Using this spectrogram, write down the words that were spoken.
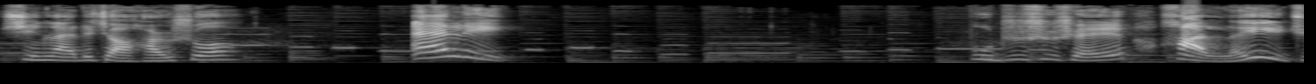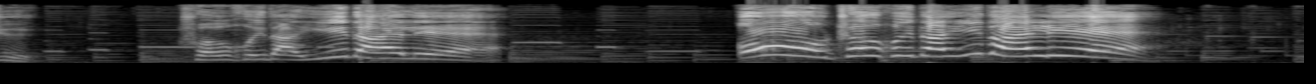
新来的小孩说：“艾莉。”不知是谁喊了一句：“穿灰大衣的艾莉。”哦，穿灰大衣的艾莉，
